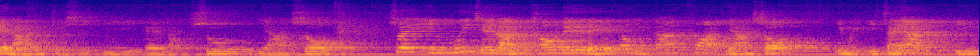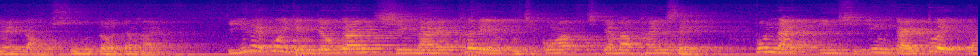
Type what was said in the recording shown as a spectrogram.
个人就是伊的老师耶稣。所以因每一个人头咧咧拢毋敢看耶稣，因为伊知影因的老师倒转来。伫迄个过程中间，心内可能有一寡一点仔歹势。本来因是应该对耶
